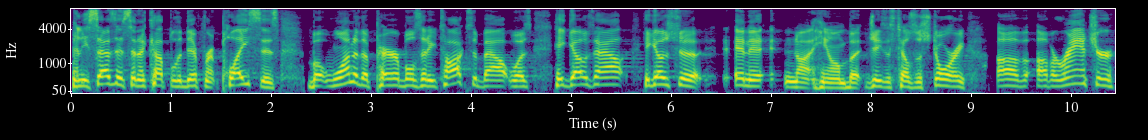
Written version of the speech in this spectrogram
and he says this in a couple of different places, but one of the parables that he talks about was he goes out, he goes to, and it, not him, but Jesus tells a story of, of a rancher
